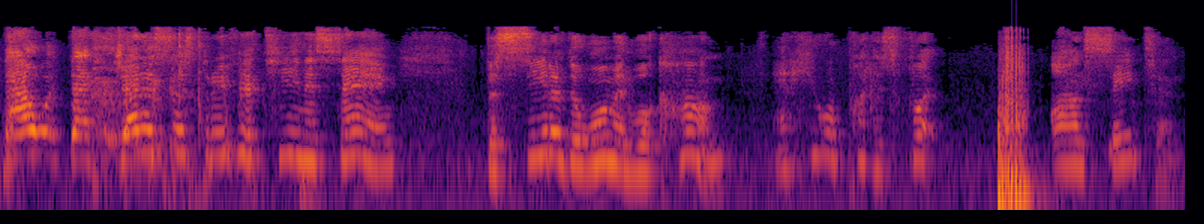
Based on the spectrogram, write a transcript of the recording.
That that Genesis 3:15 is saying the seed of the woman will come and he will put his foot on Satan.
